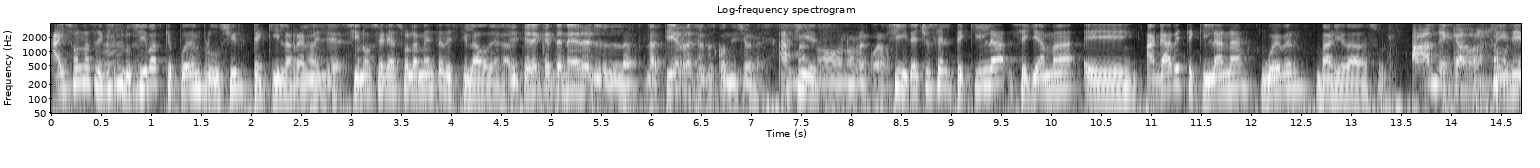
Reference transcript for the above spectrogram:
hay zonas exclusivas que pueden producir tequila realmente. Es. Si no, sería solamente destilado de agave. Sí, tiene que tener el- la, la tierra en ciertas condiciones. Así es. No, no recuerdo. Sí, de hecho es el tequila, se llama eh, agave tequilana Weber variedad azul. Ande, cabrón. Sí, sí,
